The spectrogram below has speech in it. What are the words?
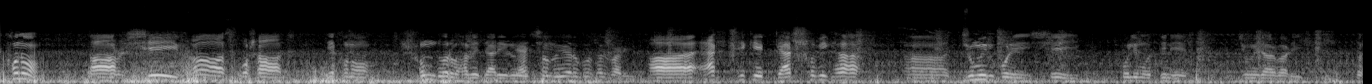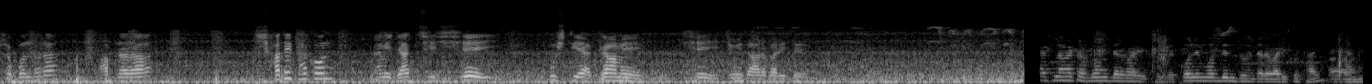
এখনও তার সেই রাজপ্রসাদ এখনও সুন্দরভাবে দাঁড়িয়ে রয়েছে। একশো বিঘার কোথায় বাড়ি। এক থেকে দেড়শো বিঘা জমির উপরে সেই কলিমুদ্দিনের জমিদার বাড়ি। দর্শক বন্ধুরা আপনারা সাথে থাকুন আমি যাচ্ছি সেই কুষ্টিয়া গ্রামে সেই জমিদার বাড়িতে। আসলাম একটা জমিদার বাড়ি খুঁজে কলিমুদ্দিন জমিদার বাড়ি কোথায়? এখানে?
